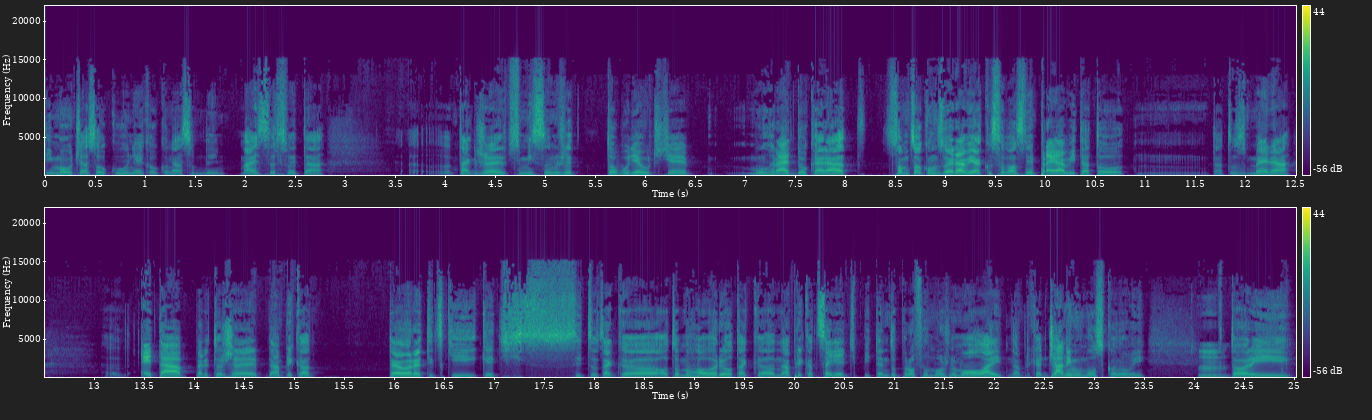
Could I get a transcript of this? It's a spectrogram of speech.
tímov časovku, niekoľkonásobný majster sveta, uh, takže si myslím, že to bude určite mu hrať do karát. Som celkom zvedavý, ako sa vlastne prejaví táto, táto zmena uh, etáp, pretože napríklad teoreticky, keď si to tak uh, o tom hovoril, tak uh, napríklad sedieť by tento profil možno mohol aj napríklad Giannimu Moskonovi, mm. ktorý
